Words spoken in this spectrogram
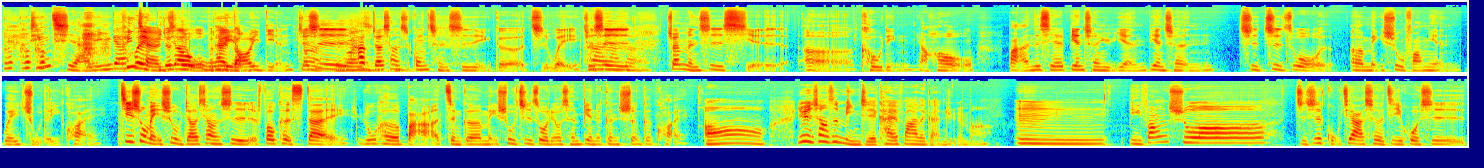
听起来应该 会比较无聊一点？就是它比较像是工程师的一个职位，就是专门是写呃 coding，然后把那些编程语言变成。是制作呃美术方面为主的一块，技术美术比较像是 focus 在如何把整个美术制作流程变得更顺更快哦，因为像是敏捷开发的感觉吗？嗯，比方说只是骨架设计，或是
